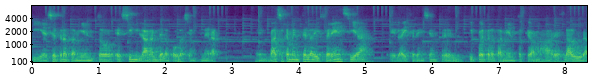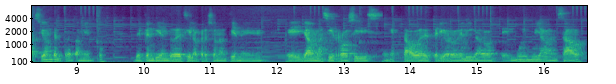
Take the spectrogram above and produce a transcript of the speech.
y ese tratamiento es similar al de la población general. Eh, básicamente la diferencia, eh, la diferencia entre el tipo de tratamiento que vamos a dar es la duración del tratamiento, dependiendo de si la persona tiene eh, ya una cirrosis en estado de deterioro del hígado muy, muy avanzado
